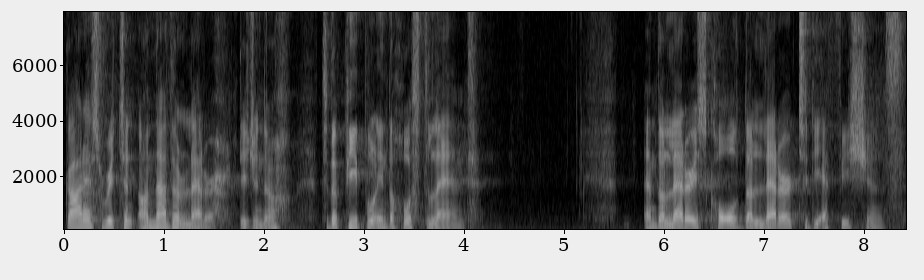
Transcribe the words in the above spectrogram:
God has written another letter, did you know, to the people in the host land. And the letter is called the Letter to the Ephesians.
